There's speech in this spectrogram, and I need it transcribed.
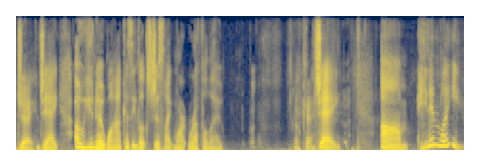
Jay. Jay. Oh, you know why? Because he looks just like Mark Ruffalo. Okay. Jay, um, he didn't leave,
